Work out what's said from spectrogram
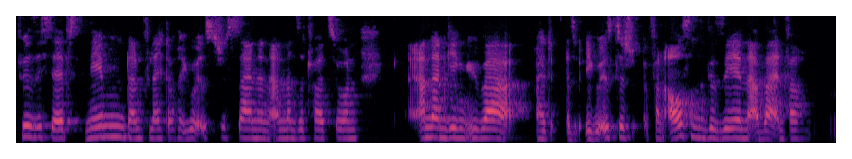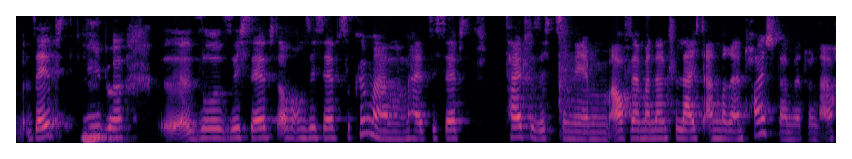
für sich selbst nehmen, dann vielleicht auch egoistisch sein in anderen Situationen, anderen gegenüber, halt, also egoistisch von außen gesehen, aber einfach Selbstliebe, mhm. so sich selbst auch um sich selbst zu kümmern und halt sich selbst Zeit für sich zu nehmen, auch wenn man dann vielleicht andere enttäuscht damit und auch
